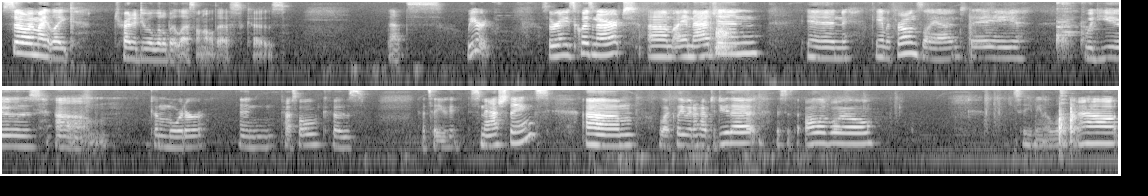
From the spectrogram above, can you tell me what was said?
So I might like try to do a little bit less on all this because that's weird. So we're gonna use Cuisinart. Um, I imagine in Game of Thrones land they would use um, a mortar and pestle because that's how you can smash things. Um, luckily, we don't have to do that. This is the olive oil. Saving a little bit out.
